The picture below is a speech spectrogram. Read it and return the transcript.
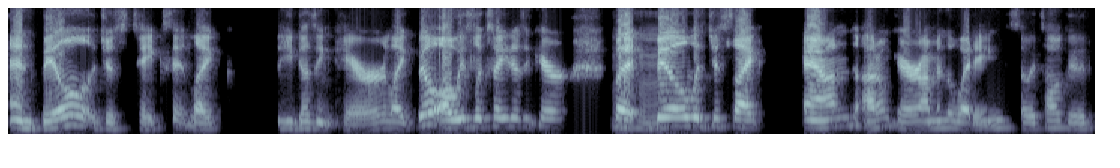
And Bill just takes it like he doesn't care. Like Bill always looks like he doesn't care, but Mhm. Bill was just like, "And I don't care. I'm in the wedding, so it's all good."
